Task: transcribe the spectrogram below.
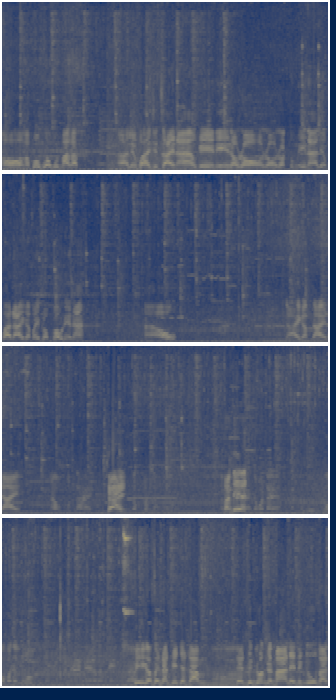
อ๋อกับพวกบัวคุณมาครับอ่าเหลียวว่าจิตใจนะโอเคนี่เรารอรอรถตรงนี้นะเหลียวว่าได้ก็ไปปลอบเขาเนี่ยนะอ่าเอาได้ครับได้ได้เอ้าคนใต้ใช่ ตอนนี้แต่ว่าแต่เราก็จะรู้พี่ก็เป็นนักกิจกรรมอ๋อ แต่ขึ้นรถกันมาเนี่ยถึงรู้กัน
